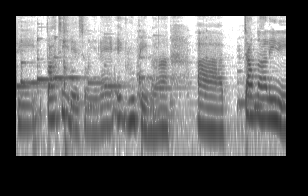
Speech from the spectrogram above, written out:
ဒီသွားကြည့်တယ်ဆိုရင်လည်းအဲ့ group တွေမှာအာကျောင်းသားလေးတွေ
